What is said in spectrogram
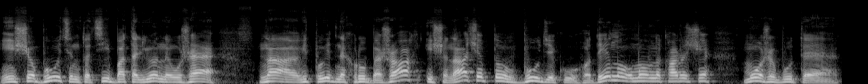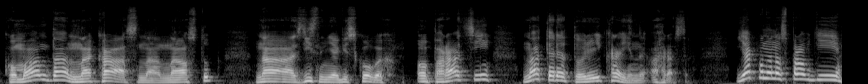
І що буцімто ці батальйони вже на відповідних рубежах, і що, начебто, в будь-яку годину, умовно кажучи, може бути команда, наказ на наступ, на здійснення військових операцій на території країни-агресора. Як воно насправді,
